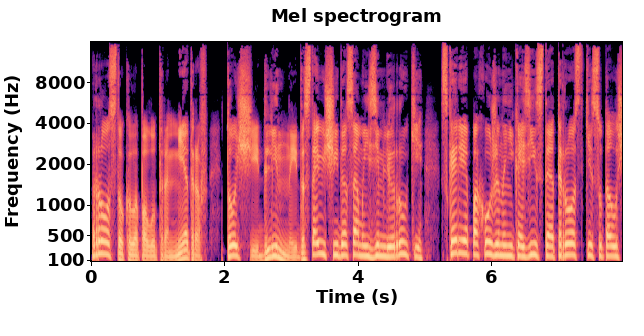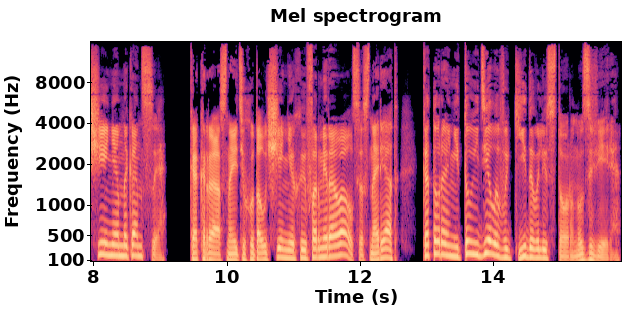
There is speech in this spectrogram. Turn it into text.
Рост около полутора метров, тощие, длинные, достающие до самой земли руки, скорее похожи на неказистые отростки с утолщением на конце. Как раз на этих утолщениях и формировался снаряд, который они то и дело выкидывали в сторону зверя.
